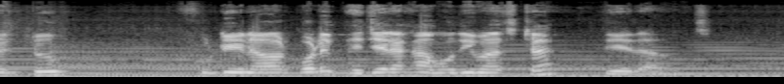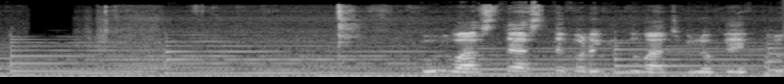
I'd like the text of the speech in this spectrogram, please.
থেকে একটু ফুটিয়ে নেওয়ার পরে ভেজে রাখা আমদি মাছটা দিয়ে দেওয়া হচ্ছে। খুব আস্তে আস্তে করে কিন্তু মাছগুলোকে একটু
